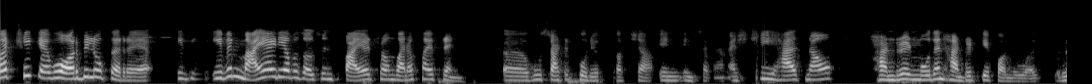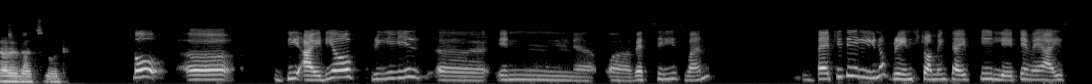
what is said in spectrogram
but ठीक है वो और भी लोग कर रहे हैं even my idea was also inspired from one of my friends uh, who started Choreo Kaksha in Instagram, and she has now hundred more than hundred k followers. Oh, that's good. So uh, the idea of reels uh, in uh, web series one बैठी थी यू नो ब्रेनस्टॉर्मिंग टाइप की लेटे हुए आईज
